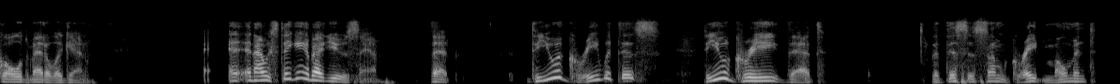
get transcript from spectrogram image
gold medal again. And, and I was thinking about you, Sam, that do you agree with this? Do you agree that that this is some great moment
